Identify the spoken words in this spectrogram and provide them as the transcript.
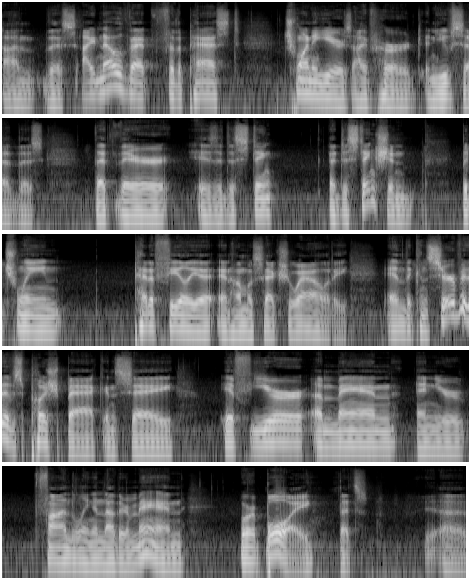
on this. I know that for the past 20 years I've heard, and you've said this, that there is a distinct a distinction between pedophilia and homosexuality. And the conservatives push back and say, if you're a man and you're fondling another man or a boy, that's uh,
